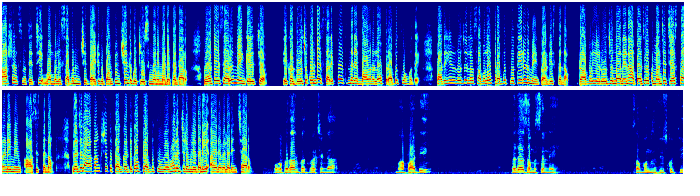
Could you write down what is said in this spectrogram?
మార్షల్స్ను తెచ్చి మమ్మల్ని సభ నుంచి బయటకు పంపించేందుకు చూసిందని మండిపడ్డారు. ఓటేశారు మేం గెలిచాం. ఇక దోచుకుంటే సరిపోతుందనే భావనలో ప్రభుత్వం ఉంది. పదిహేను రోజుల సభలో ప్రభుత్వ తీరును మేము ఖండిస్తున్నాం. రాబోయే రోజుల్లోనైనా ప్రజలకు మంచి చేస్తారని మేము ఆశిస్తున్నాం. ప్రజల ఆకాంక్షకు తగ్గట్టుగా ప్రభుత్వం వ్యవహరించడం లేదని ఆయన వెల్లడించారు. ఒక ప్రధాన ప్రతిపక్షంగా మా పార్టీ ప్రజా సమస్యల్ని సంబంధం తీసుకొచ్చి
